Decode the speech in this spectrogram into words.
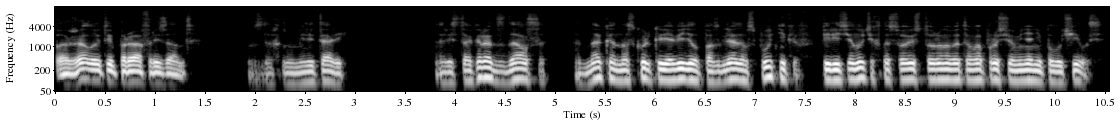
«Пожалуй, ты прав, Рязант», — вздохнул милитарий. Аристократ сдался, однако, насколько я видел по взглядам спутников, перетянуть их на свою сторону в этом вопросе у меня не получилось.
